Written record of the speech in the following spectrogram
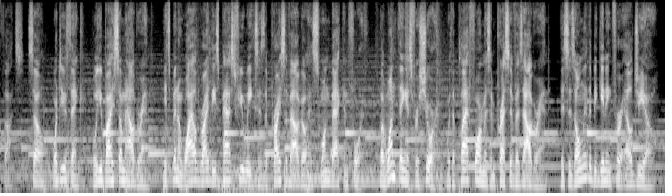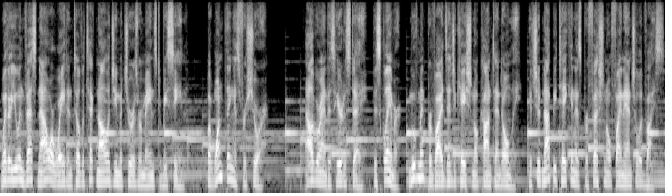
thoughts. So, what do you think? Will you buy some Algorand? It's been a wild ride these past few weeks as the price of Algo has swung back and forth. But one thing is for sure, with a platform as impressive as Algorand, this is only the beginning for Algo. Whether you invest now or wait until the technology matures remains to be seen. But one thing is for sure, Algorand is here to stay. Disclaimer, Moovmynt provides educational content only. It should not be taken as professional financial advice.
